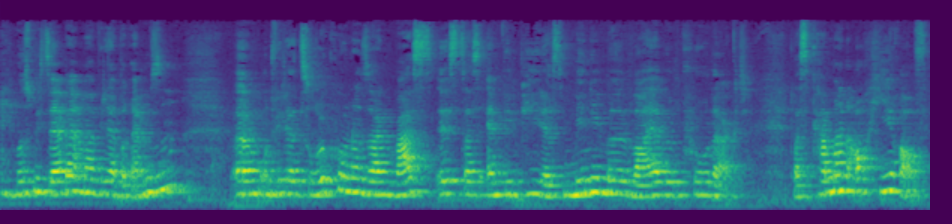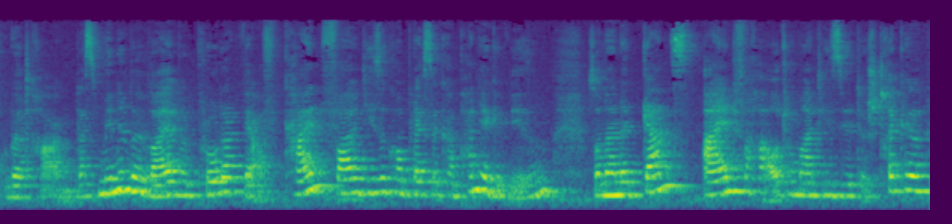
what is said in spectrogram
ich muss mich selber immer wieder bremsen ähm, und wieder zurückholen und sagen, was ist das MVP, das Minimal Viable Product? Das kann man auch hierauf übertragen. Das Minimal Viable Product wäre auf keinen Fall diese komplexe Kampagne gewesen, sondern eine ganz einfache automatisierte Strecke,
